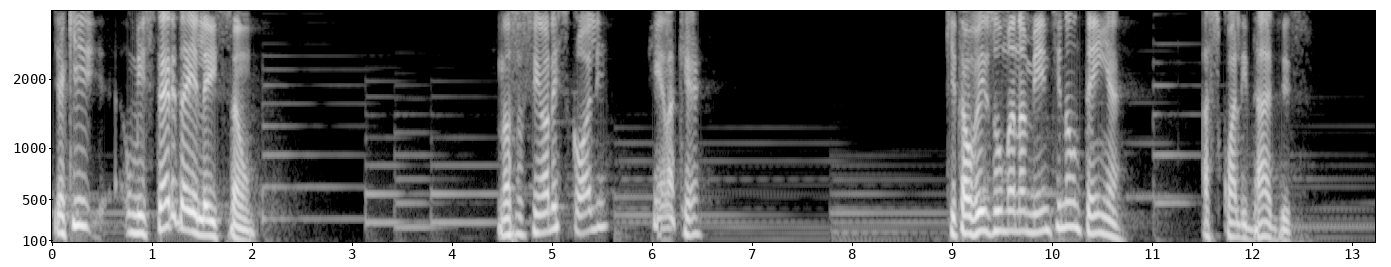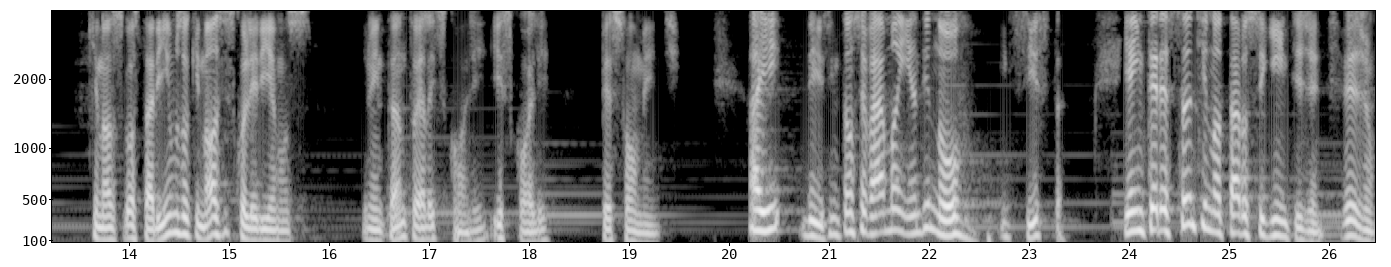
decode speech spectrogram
E aqui o mistério da eleição. Nossa Senhora escolhe quem ela quer. Que talvez humanamente não tenha as qualidades que nós gostaríamos ou que nós escolheríamos. E, no entanto, ela escolhe escolhe pessoalmente. Aí diz: então você vai amanhã de novo, insista. E é interessante notar o seguinte, gente, vejam,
